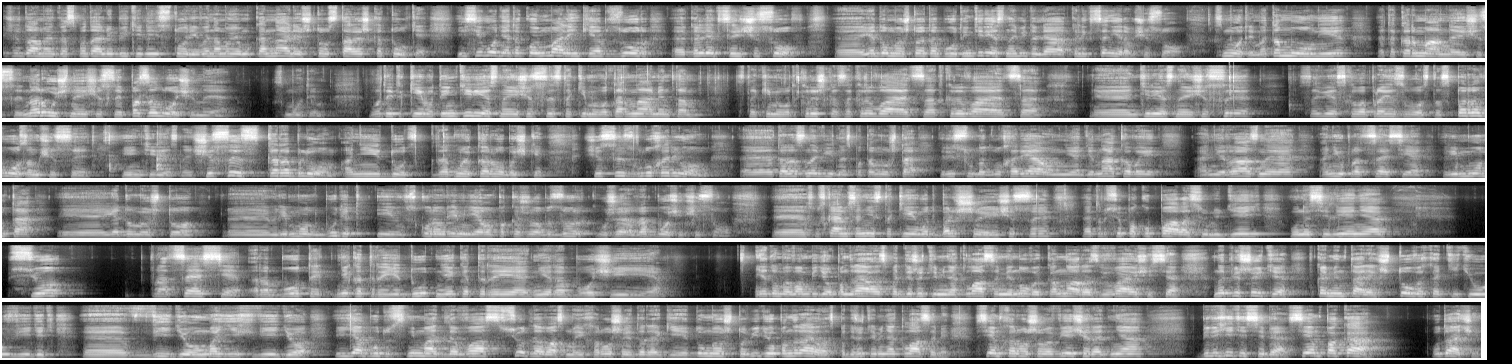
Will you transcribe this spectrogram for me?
Вечер, дамы и господа, любители истории, вы на моем канале «Что в старой шкатулке». И сегодня такой маленький обзор э, коллекции часов. Э, я думаю, что это будет интересное видео для коллекционеров часов. Смотрим, это молнии, это карманные часы, наручные часы, позолоченные. Смотрим. Вот и такие вот интересные часы с таким вот орнаментом, с такими вот крышка закрывается, открывается. Э, интересные часы советского производства. С паровозом часы. И интересно. Часы с кораблем. Они идут к одной коробочке. Часы с глухарем. Э, это разновидность, потому что рисунок глухаря, он не одинаковый. Они разные. Они в процессе ремонта. Э, я думаю, что ремонт будет и в скором времени я вам покажу обзор уже рабочих часов. Э, спускаемся вниз, такие вот большие часы. Это все покупалось у людей, у населения. Все в процессе работы. Некоторые идут, некоторые нерабочие. Я думаю, вам видео понравилось. Поддержите меня классами. Новый канал, развивающийся. Напишите в комментариях, что вы хотите увидеть э, в видео, моих видео. И я буду снимать для вас, все для вас, мои хорошие дорогие. Думаю, что видео понравилось. Поддержите меня классами. Всем хорошего вечера, дня. Берегите себя. Всем пока. Удачи.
